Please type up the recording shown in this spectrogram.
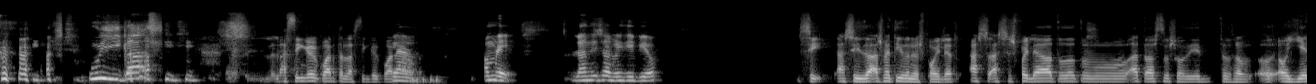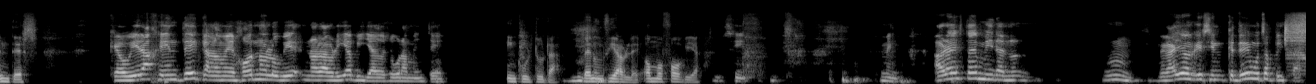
Uy, casi. Las 5 y cuarto, las 5 y cuarto. Claro. Hombre, lo han dicho al principio. Sí, has, sido, has metido un spoiler. Has, has spoileado a, todo tu- a todos tus, oyentes. Que hubiera gente que a lo mejor no lo, hubiera- no lo habría pillado, seguramente. Incultura, denunciable, homofobia. Sí. Venga. Ahora esta, mira, no... Mm, me callo que, sin- que tiene muchas pistas.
